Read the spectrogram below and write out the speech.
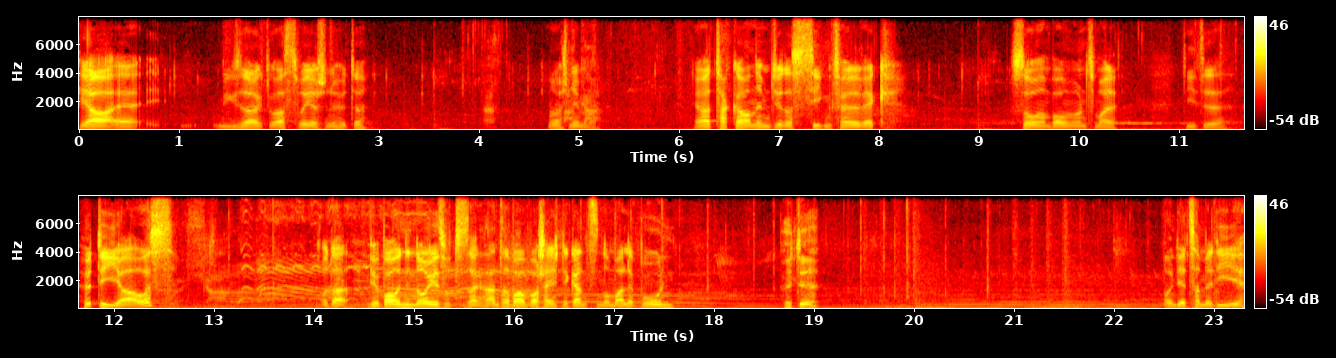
Ja, äh, wie gesagt, du hast zwar ja schon eine Hütte. Na, ich nehme mal. Ja, Taka nimmt dir das Ziegenfell weg. So, dann bauen wir uns mal diese Hütte hier aus. Oder wir bauen eine neue sozusagen. Das andere war wahrscheinlich eine ganz normale Wohnhütte. Und jetzt haben wir die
